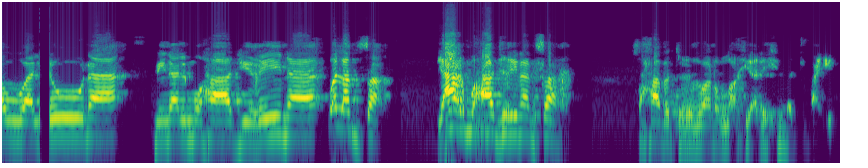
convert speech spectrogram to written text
அவ்வலூன மினல் முஹாஜிரீன வல் யார் முஹாஜிரின் அன்சார் சஹாபத் ரிதுவானுல்லாஹி அலைஹி அஜ்மாயின்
